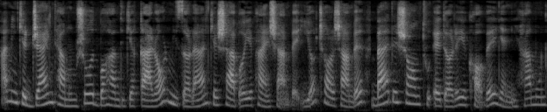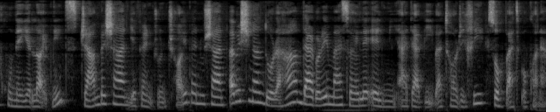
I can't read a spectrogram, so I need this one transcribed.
همین که جنگ تموم شد با همدیگه قرار می‌ذارن که شبای پنجشنبه یا چهارشنبه بعد شام تو اداره کاوه یعنی همون خونه لایبنیتس جمع بشن یه فنجون چای بنوشن و بشینن دوره هم درباره مسائل علمی ادبی و تاریخی صحبت بکنن.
